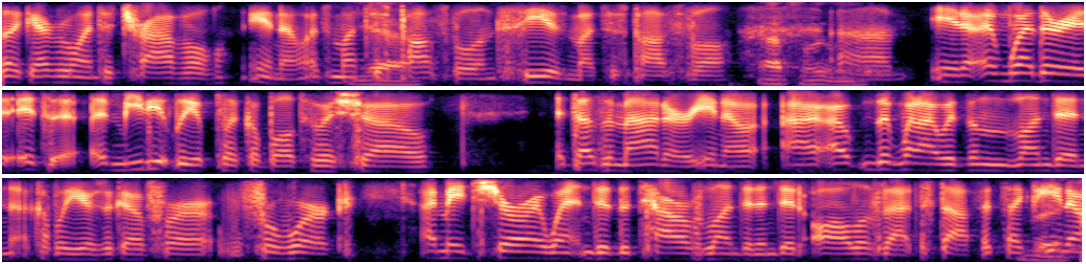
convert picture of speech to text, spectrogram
like everyone to travel, you know, as much Yeah. as possible and see as much as possible. Absolutely. Um, you know, and whether it, it's immediately applicable to a show, it doesn't matter. You know, I, I, when I was in London a couple of years ago for for work, I made sure I went and did the Tower of London and did all of that stuff. It's like Very you know,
